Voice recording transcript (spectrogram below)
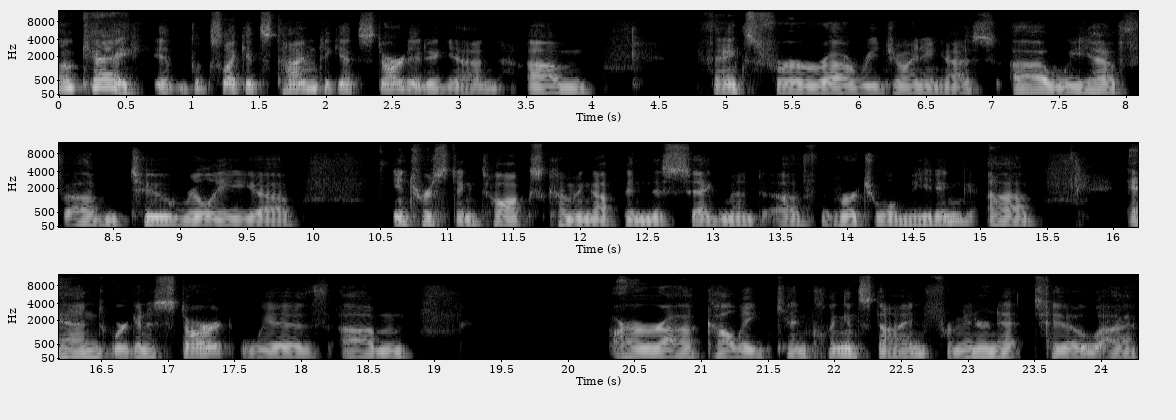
Okay, it looks like it's time to get started again. Um, thanks for uh, rejoining us. Uh, we have um, two really uh, interesting talks coming up in this segment of the virtual meeting. Uh, and we're going to start with um, our uh, colleague Ken Klingenstein from Internet 2.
